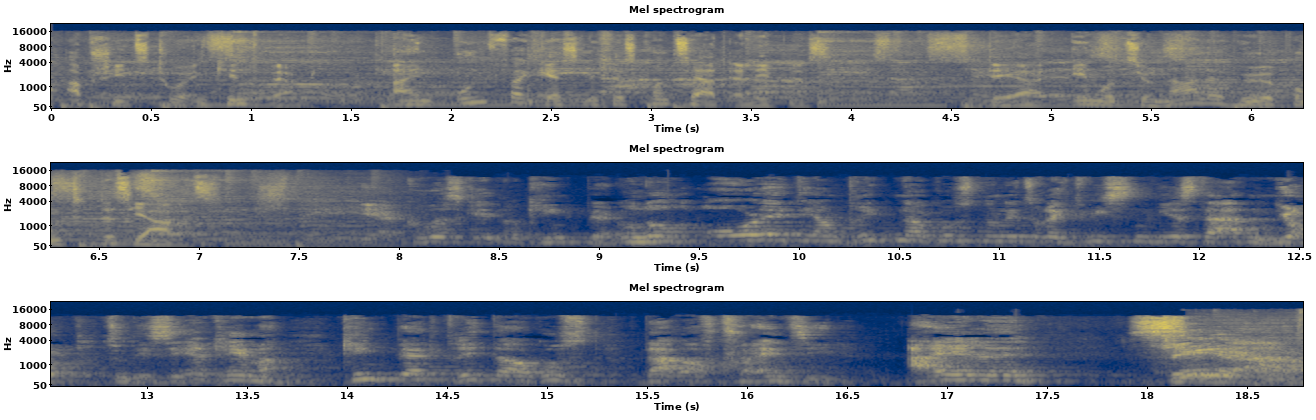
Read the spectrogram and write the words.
Seher Abschiedstour in Kindberg. Ein unvergessliches Konzerterlebnis. Der emotionale Höhepunkt des Jahres. Der Kurs geht nach Kindberg. Und an alle, die am 3. August noch nicht so recht wissen, wie es daten, ja, zum Dessert kommen. Kindberg, 3. August, darauf freuen Sie. Eure Seher.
